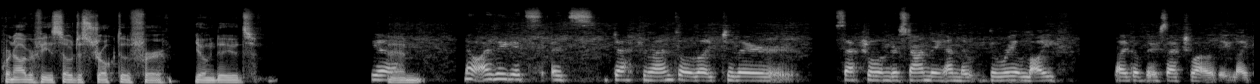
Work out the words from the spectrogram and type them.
pornography is so destructive for young dudes. Yeah. Um, No, I think it's it's detrimental, like to their sexual understanding and the, the real life, like of their sexuality. Like,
